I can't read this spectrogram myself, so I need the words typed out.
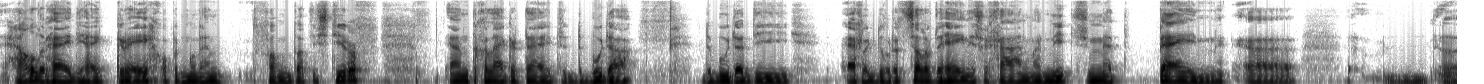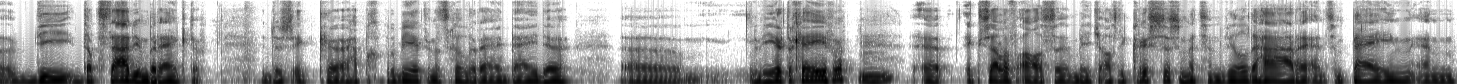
helderheid die hij kreeg op het moment van dat hij stierf. En tegelijkertijd de Boeddha. De Boeddha die eigenlijk door hetzelfde heen is gegaan, maar niet met pijn uh, uh, die dat stadium bereikte. Dus ik uh, heb geprobeerd in het schilderij beide weer te geven. Mm ik zelf als een beetje als die Christus met zijn wilde haren en zijn pijn. En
